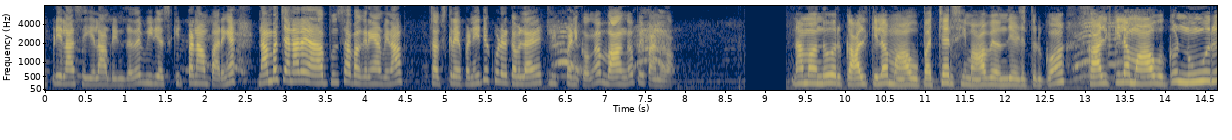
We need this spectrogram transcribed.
எப்படிலாம் செய்யலாம் அப்படின்றத வீடியோ ஸ்கிப் பண்ணாமல் பாருங்கள் நம்ம சேனலை யாராவது புதுசாக பார்க்குறீங்க அப்படின்னா சப்ஸ்கிரைப் பண்ணிவிட்டு கூட இருக்க கிளிக் பண்ணிக்கோங்க. வாங்க போய் பண்ணலாம் நம்ம வந்து ஒரு கால் கிலோ மாவு பச்சரிசி மாவு வந்து எடுத்திருக்கோம். கால் கிலோ மாவுக்கு நூறு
